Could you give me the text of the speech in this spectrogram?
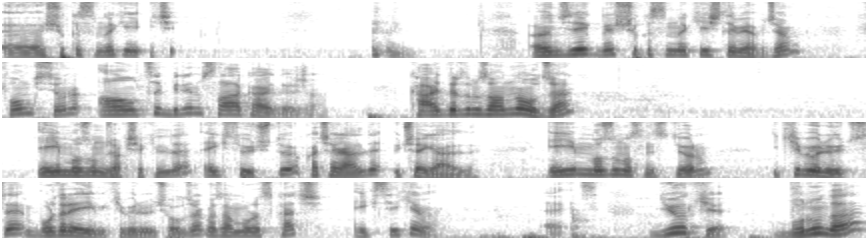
e, şu kısımdaki içi Öncelikle şu kısımdaki işlemi yapacağım. Fonksiyonu 6 birim sağa kaydıracağım. Kaydırdığım zaman ne olacak? Eğim bozulmayacak şekilde. Eksi 3'tü. Kaça geldi? 3'e geldi. Eğim bozulmasını istiyorum. 2 bölü 3 ise burada da eğim 2 bölü 3 olacak. O zaman burası kaç? Eksi 2 mi? Evet. Diyor ki bunu da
